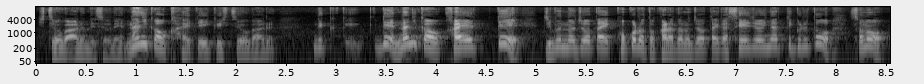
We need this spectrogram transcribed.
必要があるんですよね。何かを変えていく必要がある。でで何かを変えて自分の状態心と体の状態が正常になってくるとその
